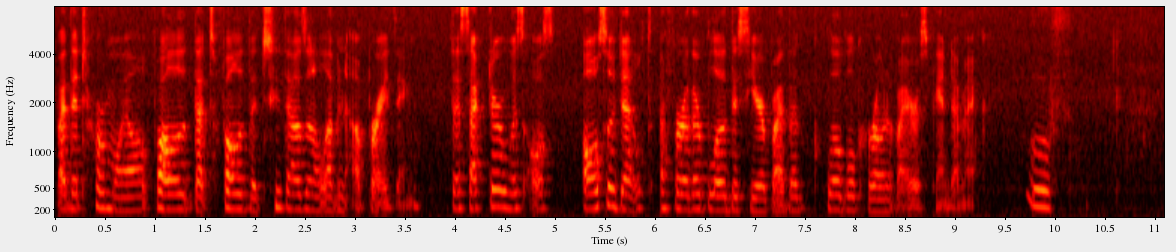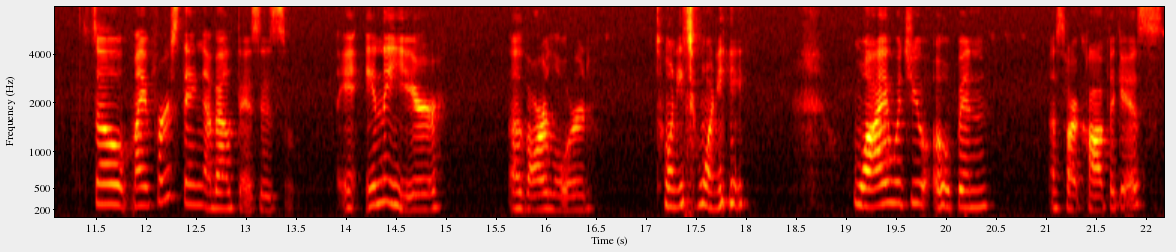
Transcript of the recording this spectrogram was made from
by the turmoil followed that followed the 2011 uprising. The sector was also also dealt a further blow this year by the global coronavirus pandemic. Oof. So, my first thing about this is in the year of our Lord 2020, why would you open a sarcophagus?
